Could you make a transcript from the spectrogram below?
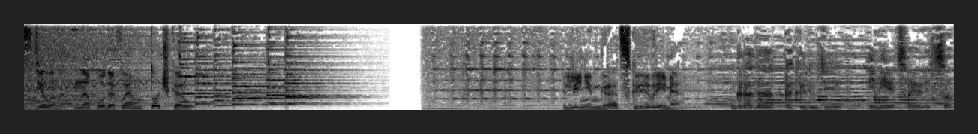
сделано на podfm.ru Ленинградское время Города, как и люди, имеют свое лицо,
